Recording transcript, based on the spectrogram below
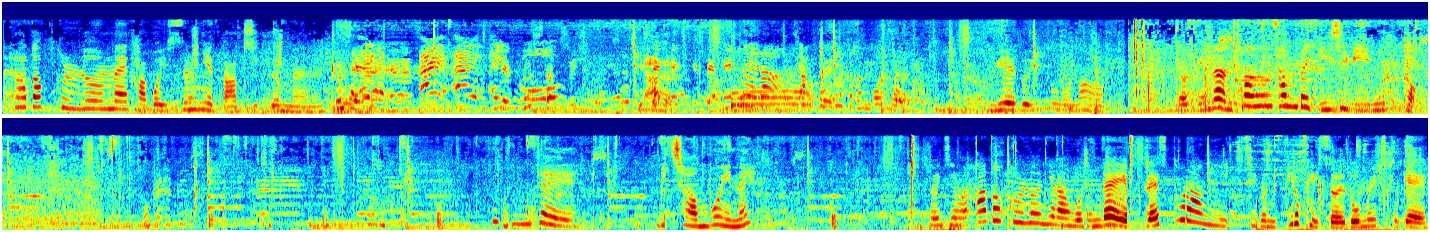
하덕클룸에 가고 있습니다. 지금은. 위에도 이쁘구나. 여기는 1322m. 근데 밑이 안 보이네? 여기 지금 하더클룬이라는 곳인데 레스토랑이 지금 이렇게 있어요. 너무 이쁘게.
